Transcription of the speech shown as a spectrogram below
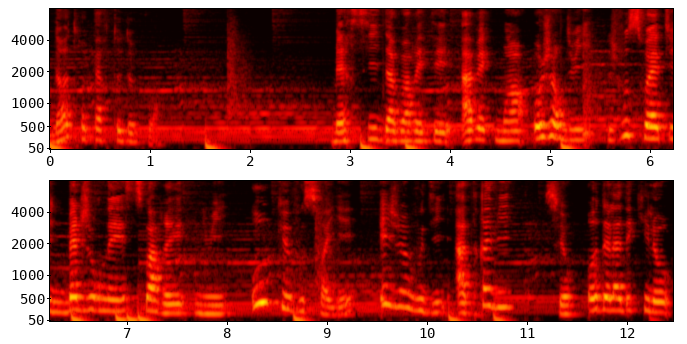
notre perte de poids. Merci d'avoir été avec moi aujourd'hui. Je vous souhaite une belle journée, soirée, nuit, où que vous soyez. Et je vous dis à très vite sur Au-delà des kilos.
